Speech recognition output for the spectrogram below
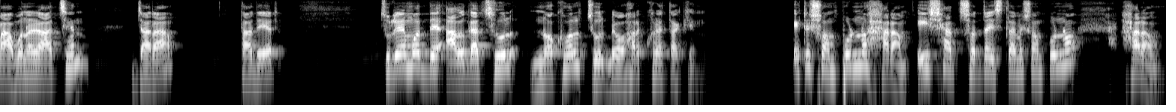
মা বোনেরা আছেন যারা তাদের চুলের মধ্যে আলগা চুল নকল চুল ব্যবহার করে থাকেন। এটি সম্পূর্ণ হারাম। এই সাজসজ্জা ইসলামে সম্পূর্ণ হারাম।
